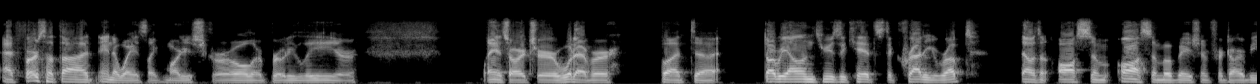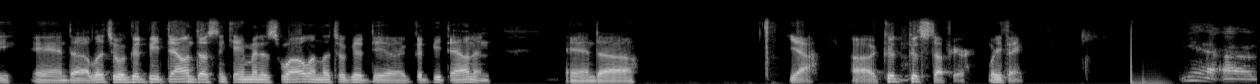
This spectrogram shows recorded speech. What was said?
at first, I thought, in a way, it's like Marty Scurll or Brodie Lee or Lance Archer or whatever. But uh, Darby Allin's music hits, the crowd erupt. That was an awesome, awesome ovation for Darby, and uh, led to a good beat down. Dustin came in as well and led to a good, uh, good beatdown, and and uh, yeah, uh, good, good stuff here. What do you think? Yeah, uh,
